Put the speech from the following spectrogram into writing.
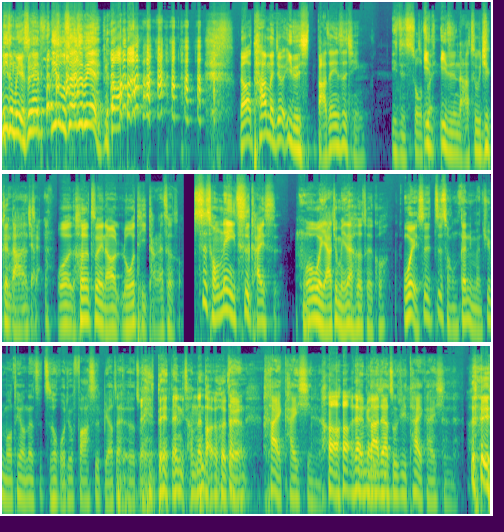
你怎么也睡在？你怎么睡在这边？然后他们就一直把这件事情。一直说，一一直拿出去跟大家讲，我喝醉，然后裸体躺在厕所。是从那一次开始，我尾牙就没再喝醉过。我也是，自从跟你们去 motel 那次之后，我就发誓不要再喝醉。对，那你常常导又喝醉了，太开心了，跟大家出去太开心了。对，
